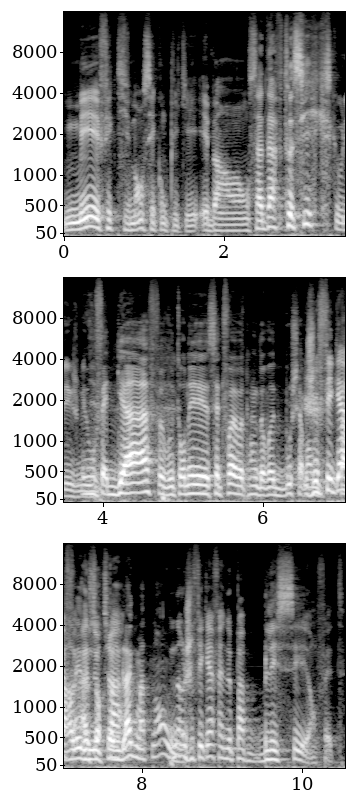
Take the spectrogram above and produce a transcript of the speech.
Mais effectivement, c'est compliqué. Et eh ben, on s'adapte aussi. Qu'est-ce que vous voulez que je vous dise Vous faites gaffe, vous tournez cette fois votre langue dans votre bouche avant je fais gaffe parler, de sortir une blague maintenant Non, je fais gaffe à ne pas blesser en fait.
